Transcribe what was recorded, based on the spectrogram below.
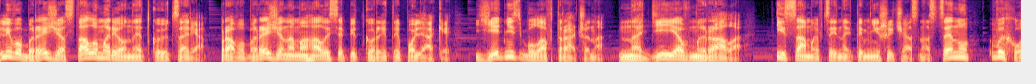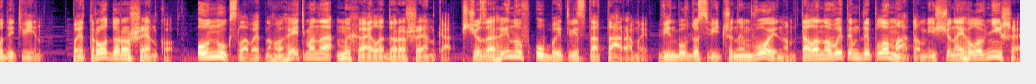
Лівобережжя стало маріонеткою царя. Правобережжя намагалися підкорити поляки. Єдність була втрачена, надія вмирала. І саме в цей найтемніший час на сцену виходить він Петро Дорошенко, онук славетного гетьмана Михайла Дорошенка, що загинув у битві з татарами. Він був досвідченим воїном, талановитим дипломатом і, що найголовніше,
